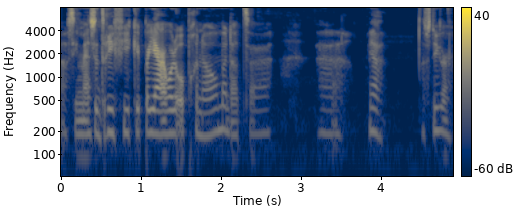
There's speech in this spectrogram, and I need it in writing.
als die mensen drie, vier keer per jaar worden opgenomen. Dat, uh, ja, dat is duur.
